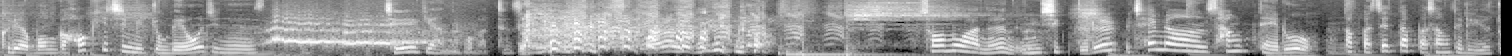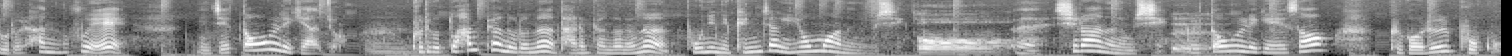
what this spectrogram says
그래야 뭔가 허기짐이 좀 메워지는 제 얘기하는 것 같은 생각이 말하다 보니까 선호하는 음식들을 체면 상태로 아까 세타파 상태로 유도를 한 후에 이제 떠올리게 하죠. 음. 그리고 또 한편으로는 다른 편으로는 본인이 굉장히 혐오하는 음식, 어. 네, 싫어하는 음식을 네. 떠올리게 해서 그거를 보고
